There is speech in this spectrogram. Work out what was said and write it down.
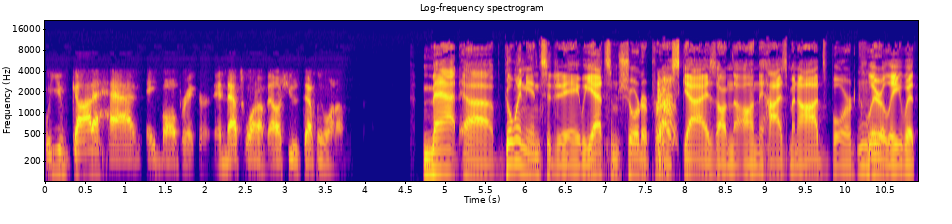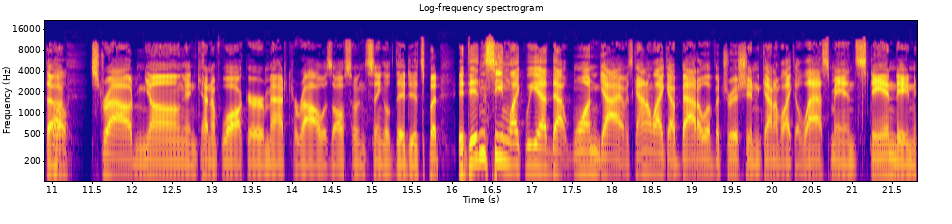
where you've got to have a ball breaker, and that's one of them. LSU is definitely one of them. Matt, uh, going into today, we had some shorter price guys on the on the Heisman odds board. Mm. Clearly, with uh, Oh. Stroud and Young and Kenneth Walker, Matt Corral was also in single digits. But it didn't seem like we had that one guy. It was kind of like a battle of attrition, kind of like a last man standing.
